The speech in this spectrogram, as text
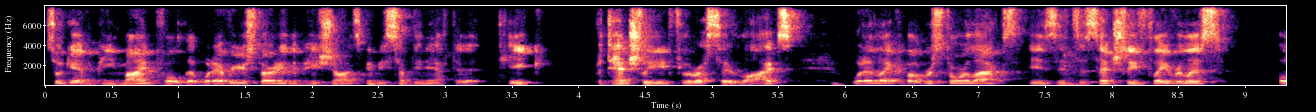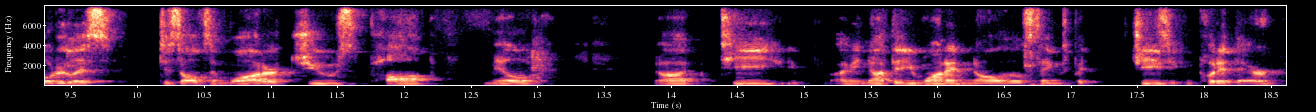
So, again, being mindful that whatever you're starting the patient on is going to be something they have to take potentially for the rest of their lives. What I like about RestoraLAX is it's essentially flavorless, odorless, dissolves in water, juice, pop, milk, uh, tea. I mean, not that you want it in all of those things, but geez, you can put it there.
